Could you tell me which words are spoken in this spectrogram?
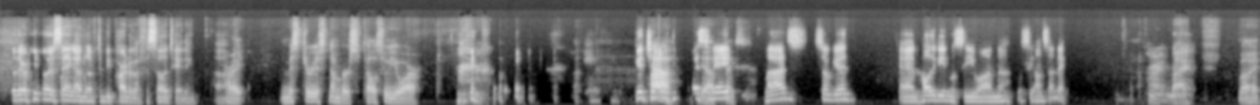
So there are people that are saying I'd love to be part of a facilitating. Uh, all right mysterious numbers tell us who you are Good chat Ah, with you guys yeah today, thanks lads. So good. And Hollydene, we'll see you on uh, we'll see you on Sunday. All right. Bye. bye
